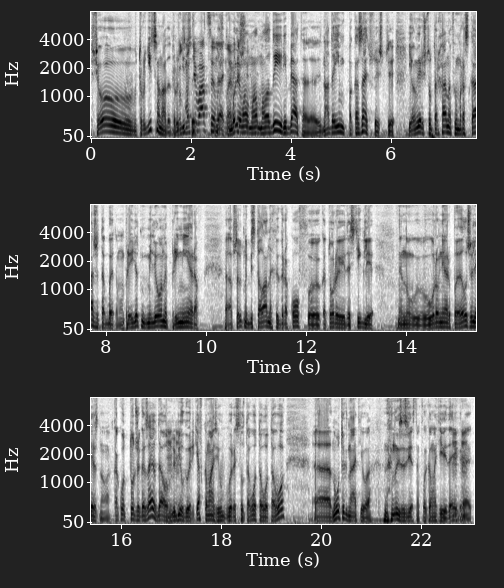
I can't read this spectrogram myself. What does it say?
Все, трудиться надо, трудиться. мотивация да, нужна, тем более видишь? мо- мо- молодые ребята, надо им показать. То есть, э, я уверен, что Тарханов им расскажет об этом. Он приведет миллионы примеров абсолютно бесталанных игроков, э, которые достигли ну, уровня РПЛ железного. Как вот тот же Газаев, да, он любил говорить, я в команде вырастил того, того, того. Э, ну, вот Игнатьева, ну, из известных в «Локомотиве», да, играет.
